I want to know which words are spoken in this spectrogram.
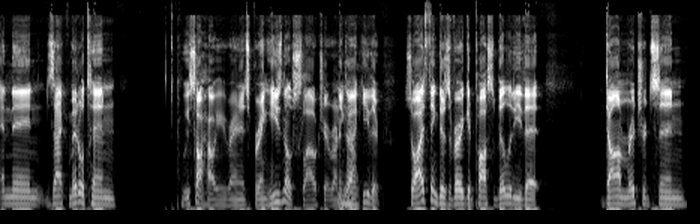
And then Zach Middleton, we saw how he ran in spring. He's no slouch at running No. back either. So I think there's a very good possibility that Dom Richardson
